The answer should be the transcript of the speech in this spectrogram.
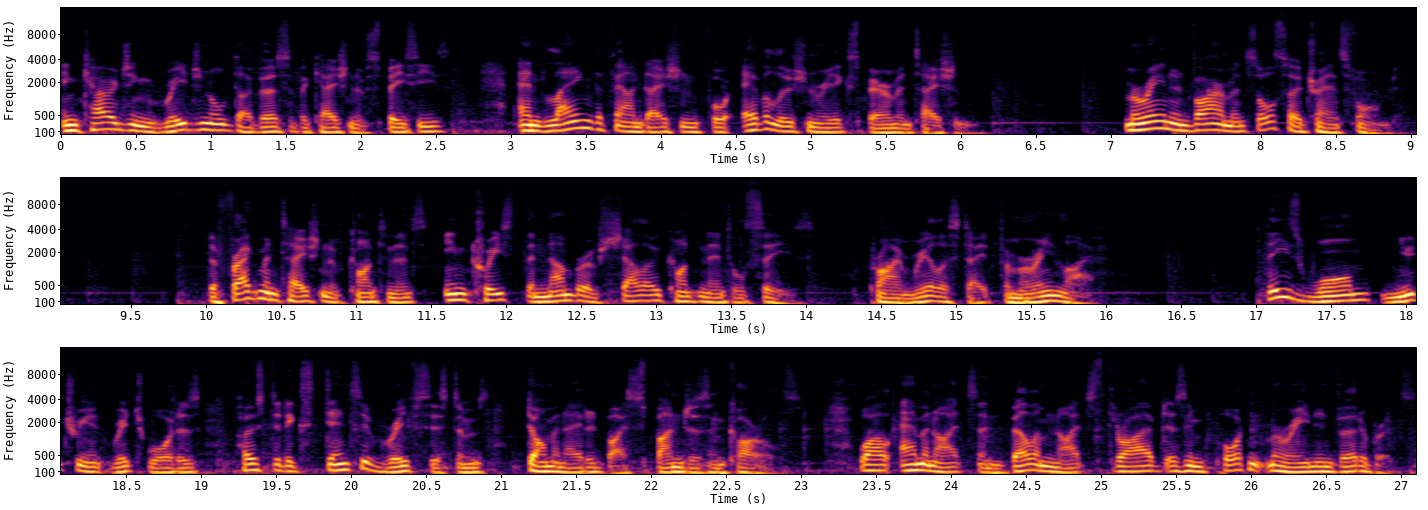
encouraging regional diversification of species and laying the foundation for evolutionary experimentation. Marine environments also transformed. The fragmentation of continents increased the number of shallow continental seas, prime real estate for marine life. These warm, nutrient-rich waters hosted extensive reef systems dominated by sponges and corals, while ammonites and belemnites thrived as important marine invertebrates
